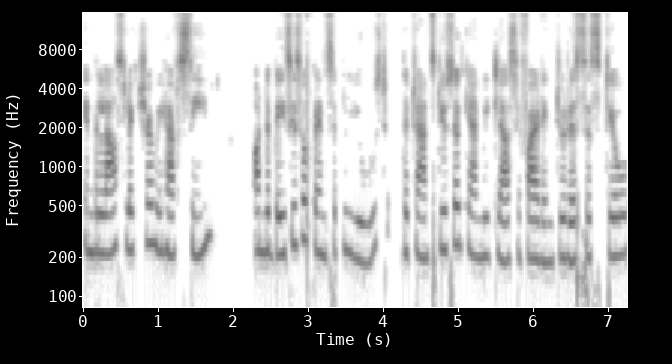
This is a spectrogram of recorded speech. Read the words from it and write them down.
In the last lecture, we have seen on the basis of principle used, the transducer can be classified into resistive,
